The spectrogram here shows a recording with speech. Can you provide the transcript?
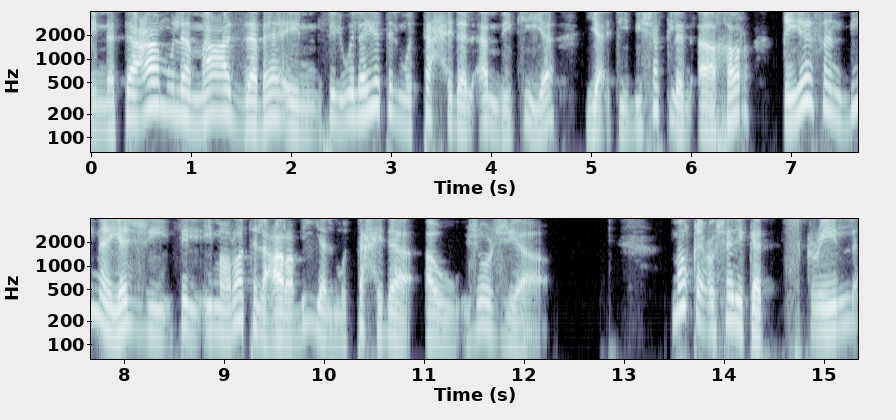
إن التعامل مع الزبائن في الولايات المتحدة الأمريكية يأتي بشكل آخر قياسا بما يجري في الإمارات العربية المتحدة أو جورجيا. موقع شركة سكريل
